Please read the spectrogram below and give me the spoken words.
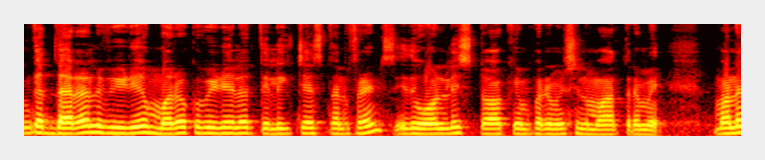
ఇంకా ధరల వీడియో మరొక వీడియోలో తెలియజేస్తాను ఫ్రెండ్స్. ఇది ఓన్లీ స్టాక్ ఇన్ఫర్మేషన్ మాత్రమే. మన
